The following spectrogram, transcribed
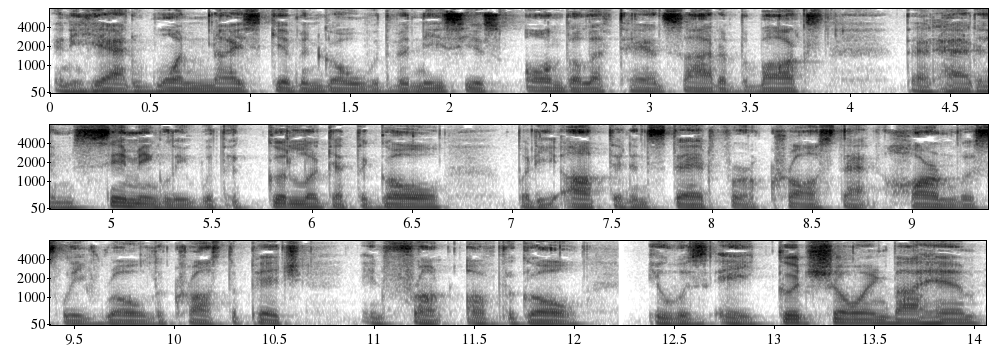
And he had one nice give and go with Vinicius on the left hand side of the box that had him seemingly with a good look at the goal, but he opted instead for a cross that harmlessly rolled across the pitch in front of the goal. It was a good showing by him,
